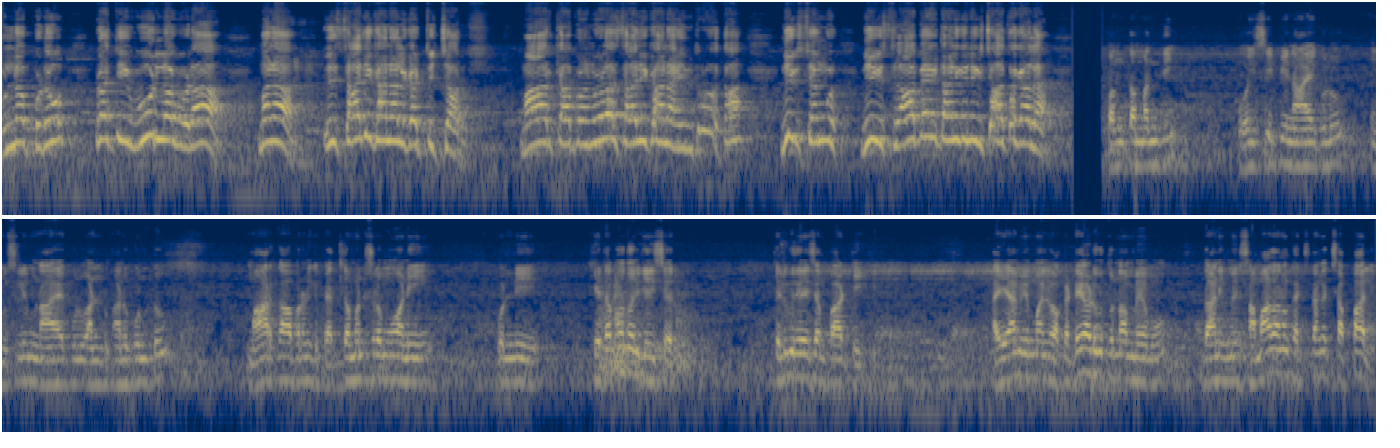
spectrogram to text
ఉన్నప్పుడు ప్రతి ఊర్లో కూడా మన ఈ సాధికానాలు కట్టించారు. మార్కాపురం కూడా సాధికాన అయిన తర్వాత నీకు సెంగు నీకు స్లాబ్ వేయటానికి నీకు చేతగాల కొంతమంది వైసీపీ నాయకులు ముస్లిం నాయకులు అనుకుంటూ మార్కాపురానికి పెద్ద మనుషులము అని కొన్ని హితబోధలు చేశారు తెలుగుదేశం పార్టీకి. అయ్యా మిమ్మల్ని ఒకటే అడుగుతున్నాం మేము. దానికి మీరు సమాధానం ఖచ్చితంగా చెప్పాలి.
